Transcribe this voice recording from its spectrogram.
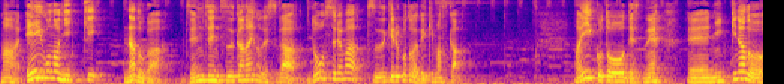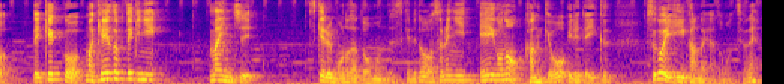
まあ、英語の日記などが全然続かないのですが、どうすれば続けることができますか？まあ、いいことですね。えー日記などって結構、まあ、継続的に毎日つけるものだと思うんですけれど、それに英語の環境を入れていく。すごいいい考えだと思うんですよね。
